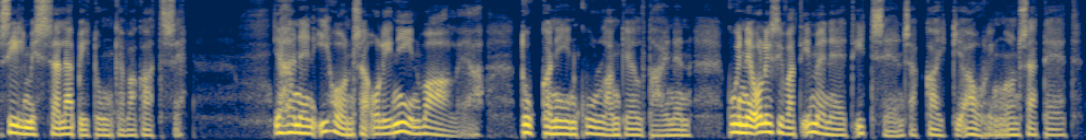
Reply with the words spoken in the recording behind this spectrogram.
silmissä läpitunkeva katse – ja hänen ihonsa oli niin vaalea, tukka niin kullankeltainen, kuin ne olisivat imeneet itseensä kaikki auringon säteet.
